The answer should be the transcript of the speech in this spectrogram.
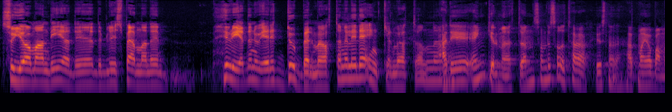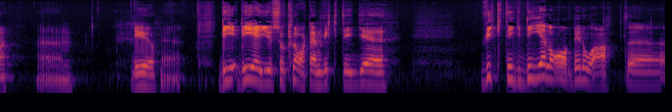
så gör man det. det. Det blir spännande. Hur är det nu? Är det dubbelmöten eller är det enkelmöten? Ja, det är enkelmöten som det ser ut här just nu att man jobbar med. Eh, Det är ju, det, det är ju såklart en viktig, eh, viktig del av det då att, eh,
